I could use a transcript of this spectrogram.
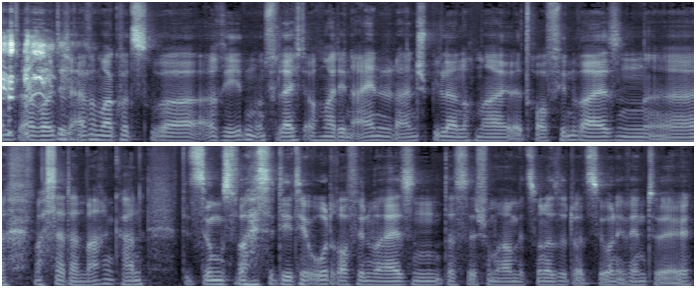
und da wollte ich einfach mal kurz drüber reden und vielleicht auch mal den einen oder anderen Spieler nochmal darauf hinweisen, äh, was er dann machen kann, beziehungsweise DTO darauf hinweisen, dass er schon mal mit so einer Situation eventuell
